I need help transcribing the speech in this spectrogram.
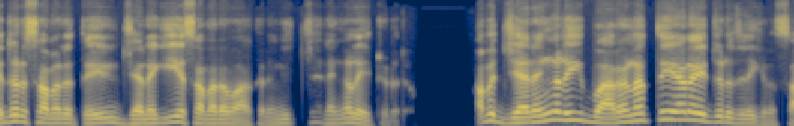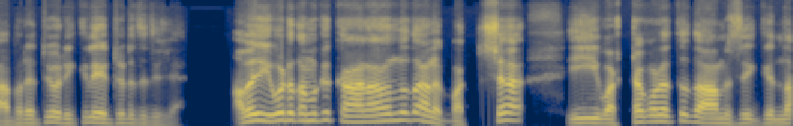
ഏതൊരു സമരത്തെയും ജനകീയ സമരമാക്കണമെങ്കിൽ ജനങ്ങൾ ഏറ്റെടുക്കണം. അപ്പൊ ജനങ്ങൾ ഈ ഭരണത്തെയാണ് ഏറ്റെടുത്തിരിക്കുന്നത്. സമരത്തെ ഒരിക്കലും ഏറ്റെടുത്തിട്ടില്ല. അവർ ഇവിടെ നമുക്ക് കാണാവുന്നതാണ്. പക്ഷെ ഈ വട്ടകുളത്ത് താമസിക്കുന്ന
